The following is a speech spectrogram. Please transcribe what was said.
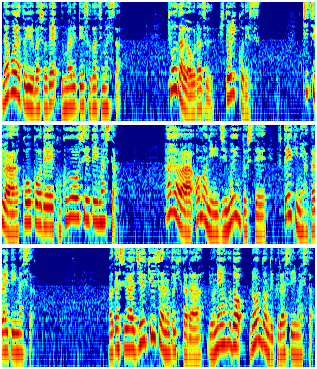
名古屋という場所で生まれて育ちました。兄弟はおらず、一人っ子です。父は高校で国語を教えていました。母は主に事務員として不定期に働いていました。私は19歳の時から4年ほどロンドンで暮らしていました。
